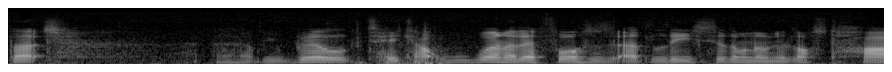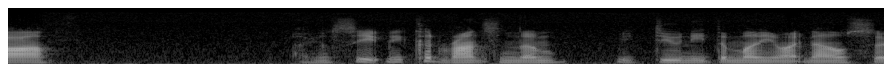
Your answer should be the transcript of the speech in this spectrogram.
But uh, we will take out one of their forces at least. The other one only lost half. And you'll see, we could ransom them. We do need the money right now, so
